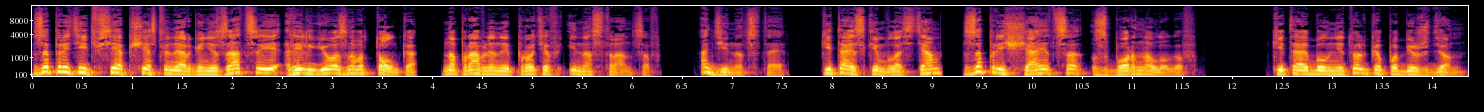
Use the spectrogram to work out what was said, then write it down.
Запретить все общественные организации религиозного толка, направленные против иностранцев. Одиннадцатое. Китайским властям запрещается сбор налогов. Китай был не только побежден,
